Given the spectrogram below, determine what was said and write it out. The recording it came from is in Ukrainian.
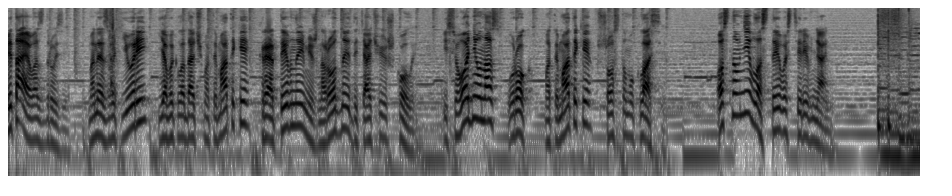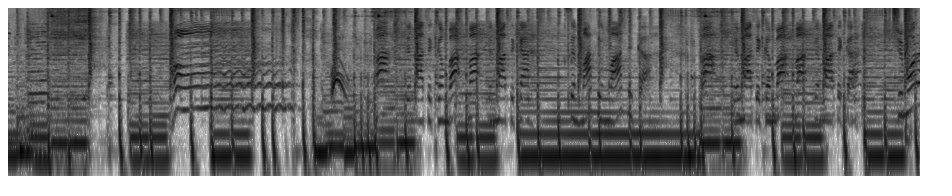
Вітаю вас, друзі! Мене звуть Юрій, я викладач математики креативної міжнародної дитячої школи. І сьогодні у нас урок математики в 6 класі. Основні властивості рівнянь. Математика, ма, математика, це математика. Математика, ма, математика. Вчимо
